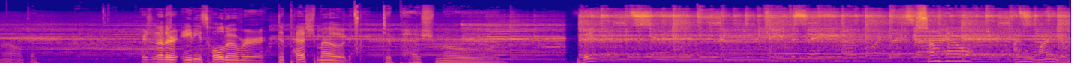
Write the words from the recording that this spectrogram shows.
Oh, okay. Here's another 80s holdover. Depeche Mode. Depeche Mode. They somehow I don't mind them.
